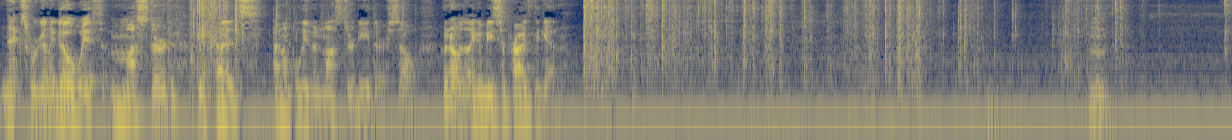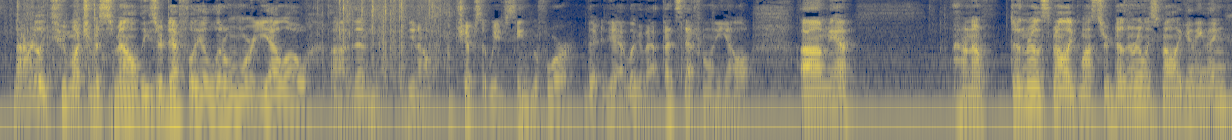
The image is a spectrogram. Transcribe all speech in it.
Next, we're gonna go with mustard because I don't believe in mustard either. So who knows, I could be surprised again. Hmm. Not really too much of a smell. These are definitely a little more yellow uh, than, you know, chips that we've seen before. Yeah, look at that. That's definitely yellow. Um, yeah. I don't know. Doesn't really smell like mustard. Doesn't really smell like anything,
